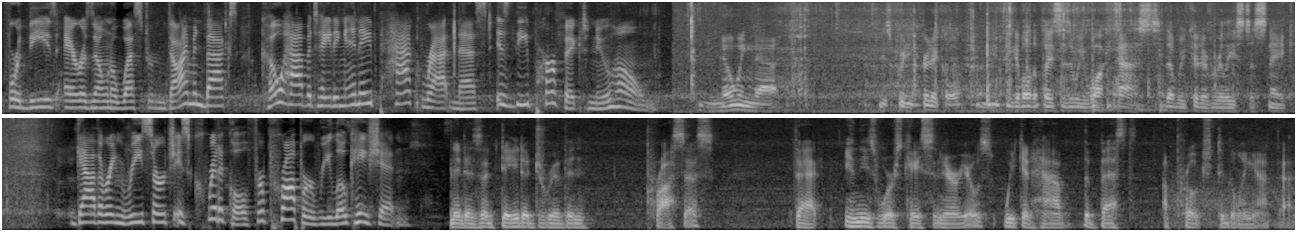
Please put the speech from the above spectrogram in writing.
For these Arizona Western Diamondbacks, cohabitating in a pack rat nest is the perfect new home. Knowing that is pretty critical. I mean, think of all the places that we walked past that we could have released a snake. Gathering research is critical for proper relocation. It is a data-driven process that in these worst case scenarios, we can have the best approach to going at that.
